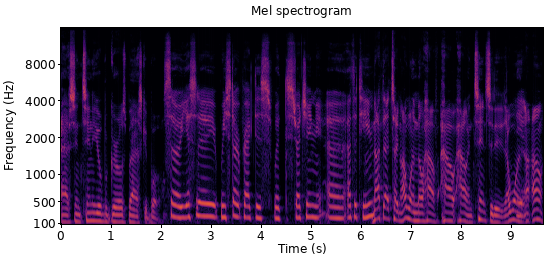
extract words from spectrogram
at Centennial Girls basketball. So yesterday we start practice with stretching uh, as a team. Not that tight. I want to know how how how intense it is. I want. Yeah. I, I,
